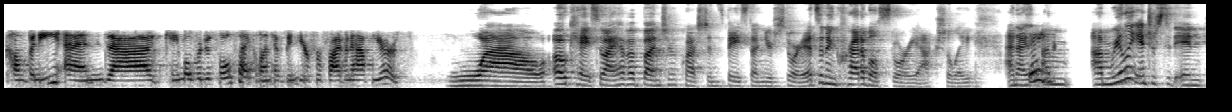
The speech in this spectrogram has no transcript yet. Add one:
company, and uh, came over to Soul Cycle and have been here for five and a half years. Wow. Okay, so I have a bunch of questions based on your story. It's an incredible story, actually, and I, Thanks. I'm I'm really interested in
